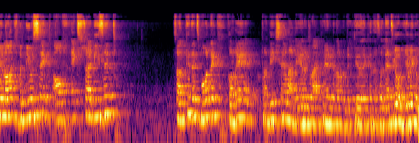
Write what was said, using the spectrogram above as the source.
Audio launch, the music of Extra Decent. So Ankit, that's more like കുറെ പ്രതീക്ഷകളാണ് ഈ ഒരു ട്രാക്കിന് വേണ്ടി നമ്മൾ ബിൽഡ് ചെയ്ത് വെക്കുന്നത് so let's go here we go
